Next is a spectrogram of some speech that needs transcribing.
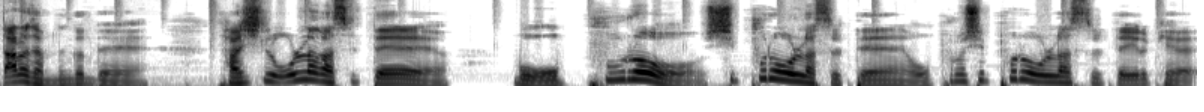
따라잡는 건데 사실 올라갔을 때 뭐 5% 10% 올랐을 때 5% 10% 올랐을 때 이렇게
